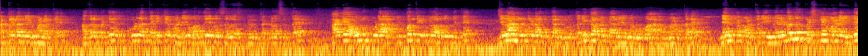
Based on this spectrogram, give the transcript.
ಕಟ್ಟಡ ನಿರ್ಮಾಣಕ್ಕೆ ಅದರ ಬಗ್ಗೆ ಪೂರ್ಣ ತನಿಖೆ ಮಾಡಿ ವರದಿಯನ್ನು ಸಲ್ಲಿಸ ಕಳಿಸುತ್ತೆ. ಹಾಗೆ ಅವರು ಕೂಡ ಇಪ್ಪತ್ತೆಂಟು ಹನ್ನೊಂದಕ್ಕೆ ಜಿಲ್ಲಾ ನೋಂದಣಾಧಿಕಾರಿಗಳು, ತನಿಖಾಧಿಕಾರಿಯನ್ನು ಮಾಡ್ತಾರೆ, ನೇಮಕ ಮಾಡ್ತಾರೆ. ಇವೆರಡನ್ನೂ ಪ್ರಶ್ನೆ ಮಾಡಿ ಇದೇ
